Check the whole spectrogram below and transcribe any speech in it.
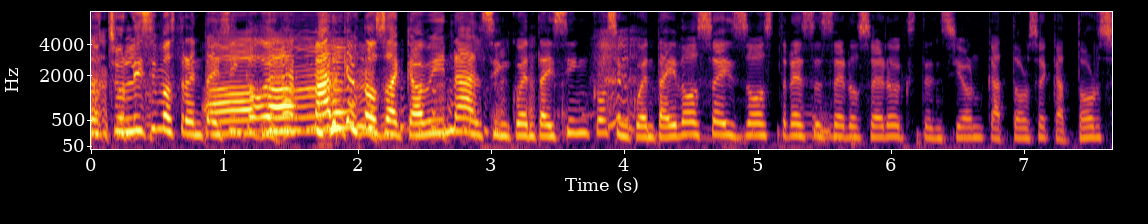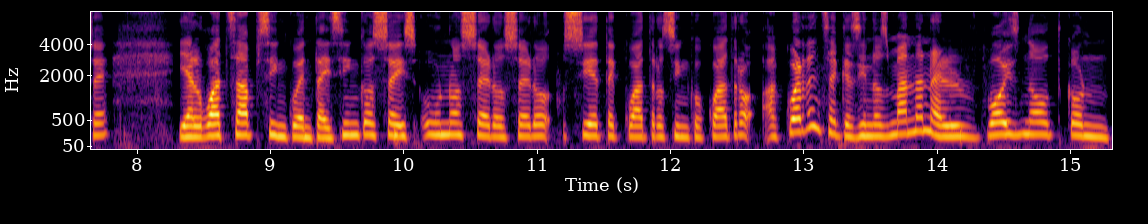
Los chulísimos 35. Oigan, márquenos a cabina al 55 52 62 1300 extensión 1414 y al WhatsApp 55 61 7454. Acuérdense que si nos mandan el voice note con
